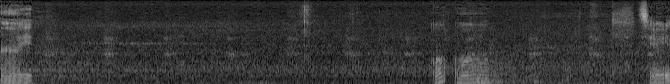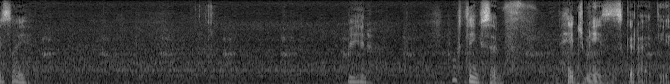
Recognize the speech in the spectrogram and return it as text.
Ay. Uh oh. Seriously? Man, who thinks of hedge maze is a good idea?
